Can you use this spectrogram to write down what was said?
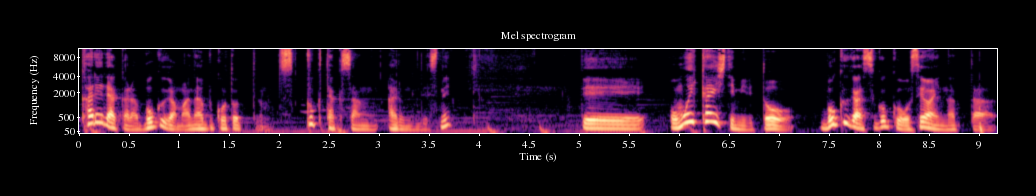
彼らから僕が学ぶことっていうのもすっごくたくさんあるんですね。で思い返してみると僕がすごくお世話になった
